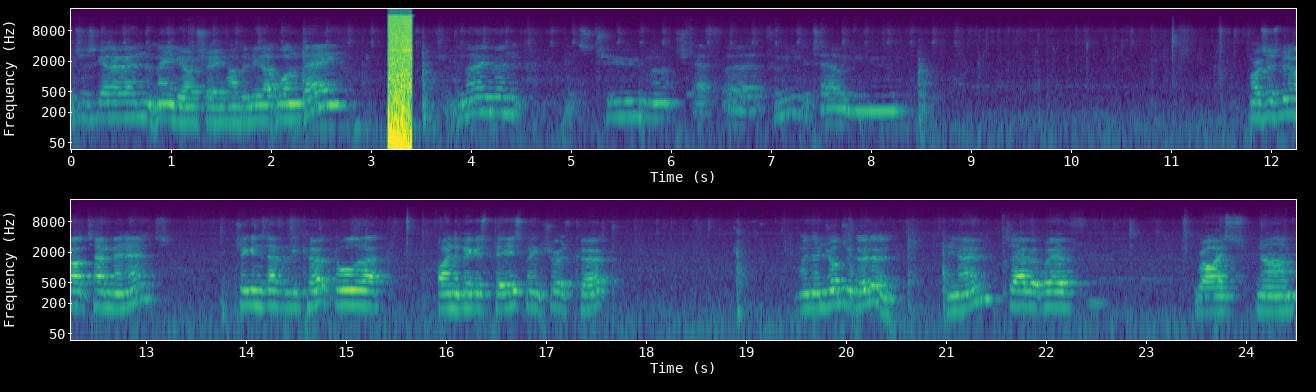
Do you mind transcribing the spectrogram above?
which is going. Maybe I'll show you how to do that one day. At the moment, it's too much effort for me to tell you. Alright, so it's been about 10 minutes. Chicken's definitely cooked. All the find the biggest piece, make sure it's cooked. And then jobs are good. You know? Serve it with rice, naan,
